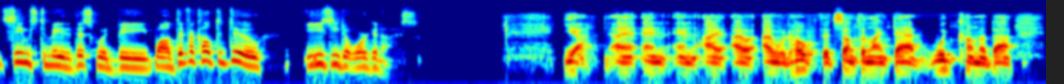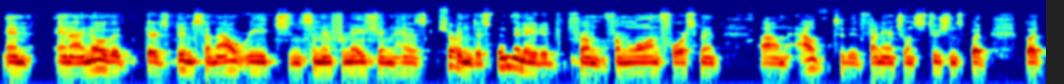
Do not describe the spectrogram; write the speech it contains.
It seems to me that this would be, while difficult to do, easy to organize. Yeah, and and I, I, I would hope that something like that would come about, and and I know that there's been some outreach and some information has sure. been disseminated from from law enforcement um, out to the financial institutions, but but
